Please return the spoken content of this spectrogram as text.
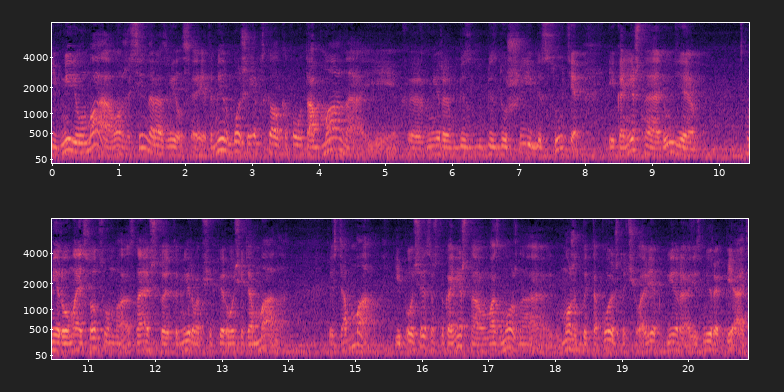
И в мире ума он же сильно развился. И это мир больше, я бы сказал, какого-то обмана и мира без, без души, без сути. И, конечно, люди мира ума и социума знают, что это мир вообще в первую очередь обмана. То есть обман. И получается, что, конечно, возможно, может быть такое, что человек мира, из мира 5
